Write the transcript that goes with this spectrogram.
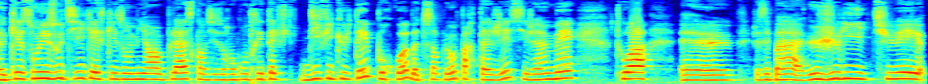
euh, quels sont les outils, qu'est-ce qu'ils ont mis en place quand ils ont rencontré telle difficulté, pourquoi? Bah, Tout simplement partager. Si jamais toi, je sais pas, Julie, tu es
